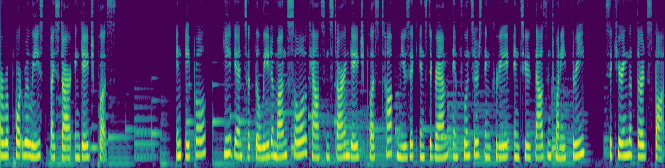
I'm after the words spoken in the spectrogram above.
a report released by Starngage Plus. In April, he again took the lead among solo accounts in Starngage Plus top music Instagram influencers in Korea in 2023, securing the third spot,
